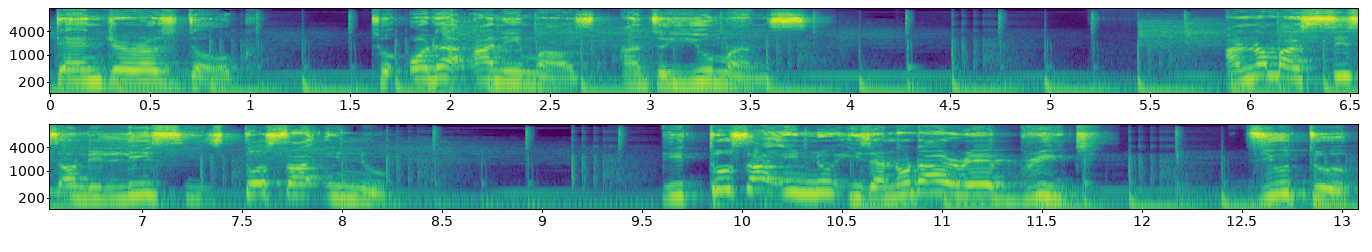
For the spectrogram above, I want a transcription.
dangerous dog to other animals and to humans. And number 6 on the list is Tosa Inu. The Tosa Inu is another rare breed due to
